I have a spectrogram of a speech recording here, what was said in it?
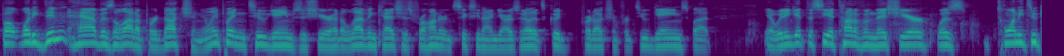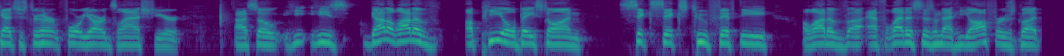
but what he didn't have is a lot of production. He only played in two games this year, had 11 catches for 169 yards. I know that's good production for two games, but you know we didn't get to see a ton of him this year. Was 22 catches, 304 yards last year. Uh, so he he's got a lot of appeal based on 6'6", 250, a lot of uh, athleticism that he offers. But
